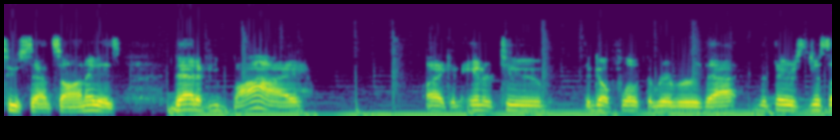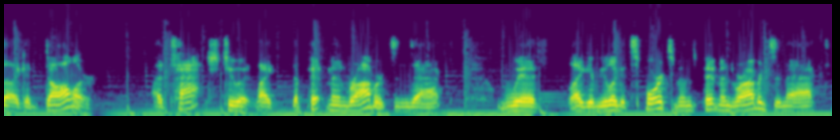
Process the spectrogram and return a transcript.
two cents on it is that if you buy like an inner tube to go float the river that that there's just uh, like a dollar attached to it, like the Pittman Robertson's Act, with like if you look at Sportsman's Pittman Robertson Act,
